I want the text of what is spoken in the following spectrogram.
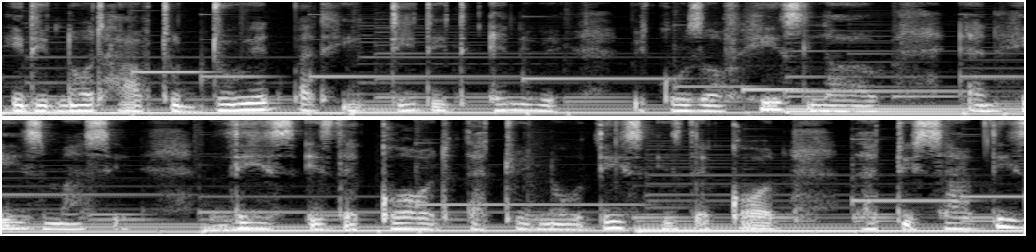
He did not have to do it, but He did it anyway because of His love and His mercy. This is the God that we know. This is the God that we serve. This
